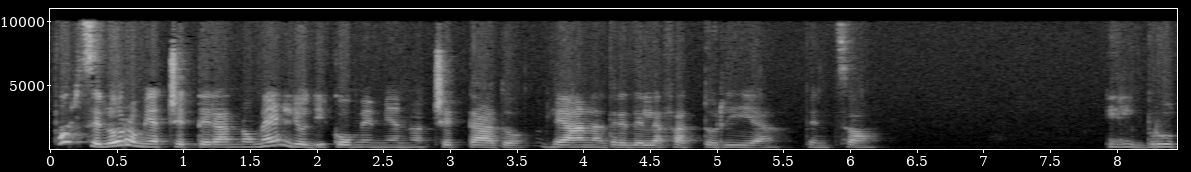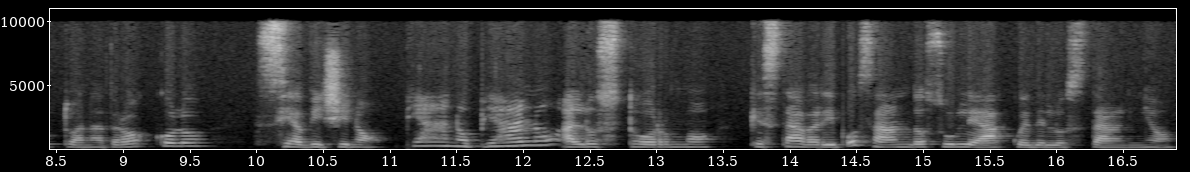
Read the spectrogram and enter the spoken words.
Forse loro mi accetteranno meglio di come mi hanno accettato le anatre della fattoria, pensò. Il brutto anatroccolo si avvicinò piano piano allo stormo che stava riposando sulle acque dello stagno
